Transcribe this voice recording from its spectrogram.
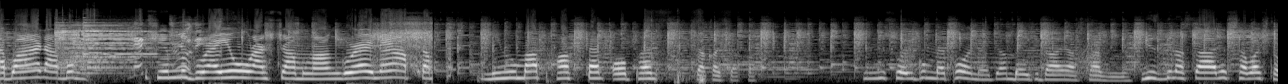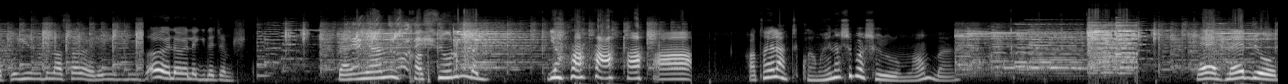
Ya bu arada bu şimdi Gray'e uğraşacağım ulan. Gray ne yaptım? New map has been open. Şaka şaka. Şimdi soygun map oynayacağım. Belki daha iyi hasar vururum. 100 bin hasarı savaş topu. 100 bin hasar öyle. 100 bin hasar. Öyle öyle gideceğim işte. Ben yalnız kasıyorum da. Ya Hatayla tıklamayı nasıl başarıyorum lan ben? He ne diyor?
